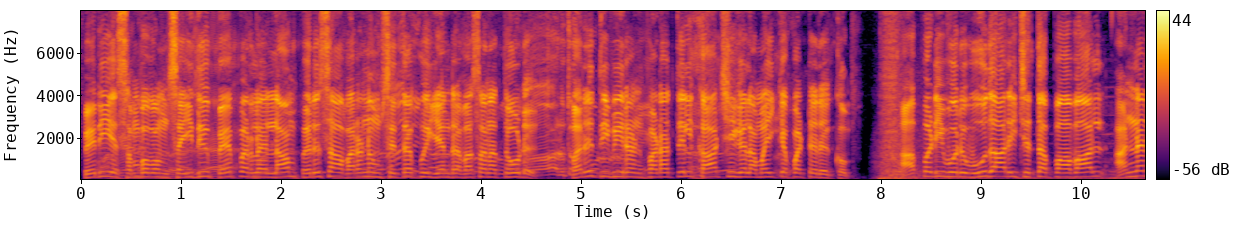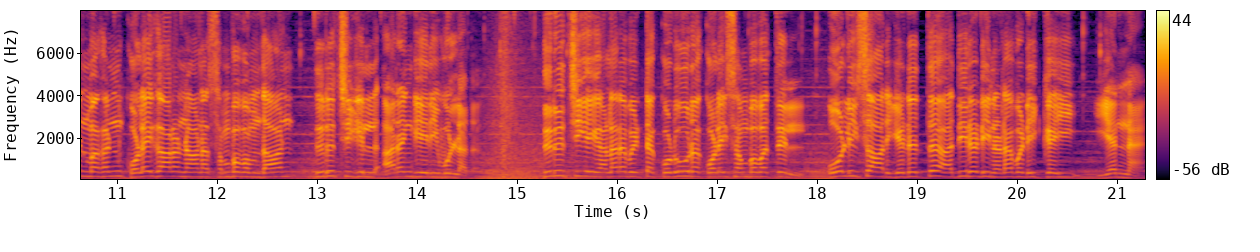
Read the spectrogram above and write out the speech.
பெரிய சம்பவம் செய்து பேப்பர்ல எல்லாம் பெருசா வரணும் சித்தப்பு என்ற வசனத்தோடு பருத்தி வீரன் படத்தில் காட்சிகள் அமைக்கப்பட்டிருக்கும். அப்படி ஒரு ஊதாரி சித்தப்பாவால் அண்ணன் மகன் கொலைகாரனான சம்பவம்தான் திருச்சியில் அரங்கேறி உள்ளது. திருச்சியை அலறவிட்ட கொடூர கொலை சம்பவத்தில் போலீசார் எடுத்த அதிரடி நடவடிக்கை என்ன?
